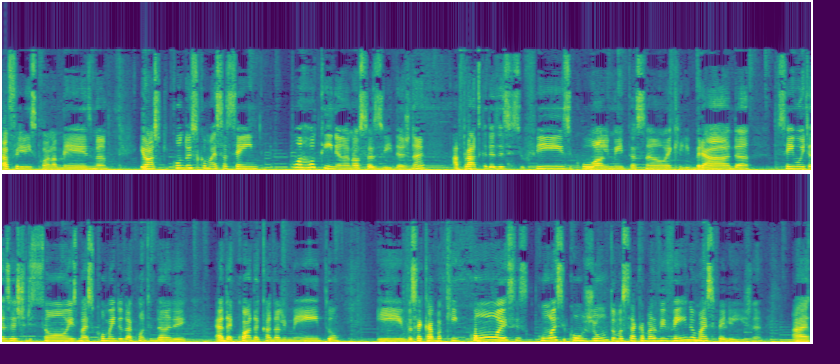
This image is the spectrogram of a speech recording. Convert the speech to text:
tá feliz com ela mesma. Eu acho que quando isso começa a ser uma rotina nas nossas vidas, né? A prática de exercício físico, a alimentação equilibrada, sem muitas restrições, mas comendo da quantidade adequada a cada alimento. E você acaba que com, esses, com esse conjunto você acaba vivendo mais feliz, né? Ah,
